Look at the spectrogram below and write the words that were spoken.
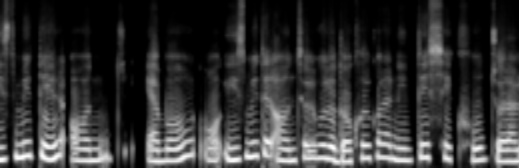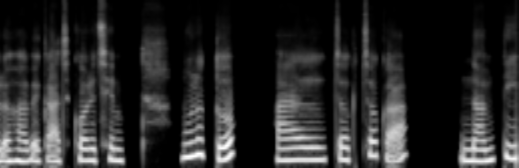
ইজমিতের এবং ইজমিতের অঞ্চলগুলো দখল করার নির্দেশে খুব জোরালোভাবে কাজ করেছেন মূলত আল চকচকা নামটি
